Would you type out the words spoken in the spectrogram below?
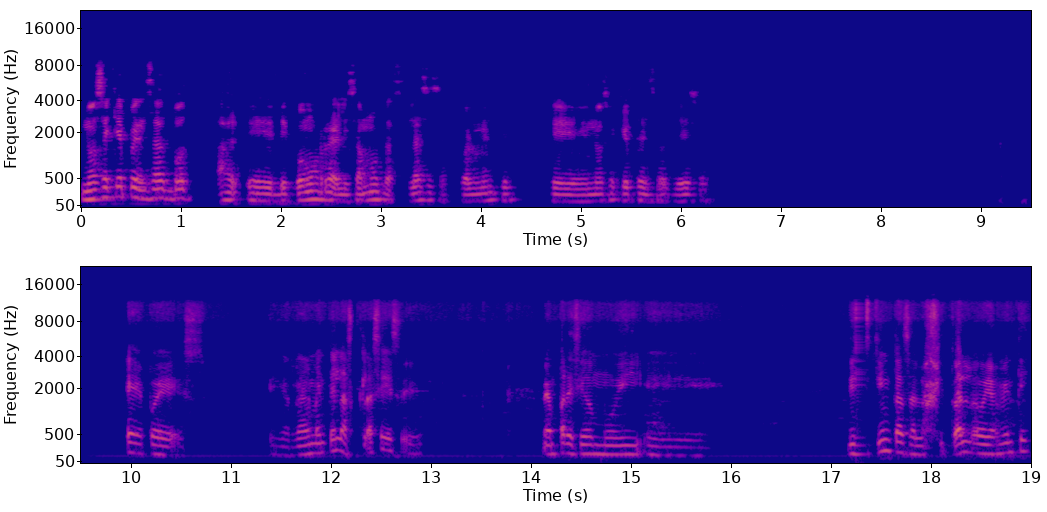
no sé qué pensás vos al- eh, de cómo realizamos las clases actualmente. Eh, no sé qué pensás de eso. Pues realmente las clases me han parecido muy eh, distintas a lo habitual, obviamente,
